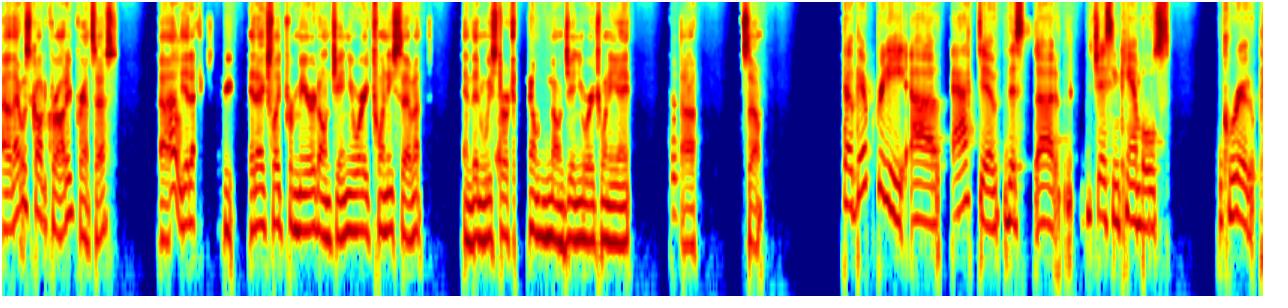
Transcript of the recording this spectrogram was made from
Uh, that was called Karate Princess. Uh, Oh. it actually it actually premiered on January 27th, and then we started filming on January 28th. Uh, so So they're pretty uh, active. This uh, Jason Campbell's group,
